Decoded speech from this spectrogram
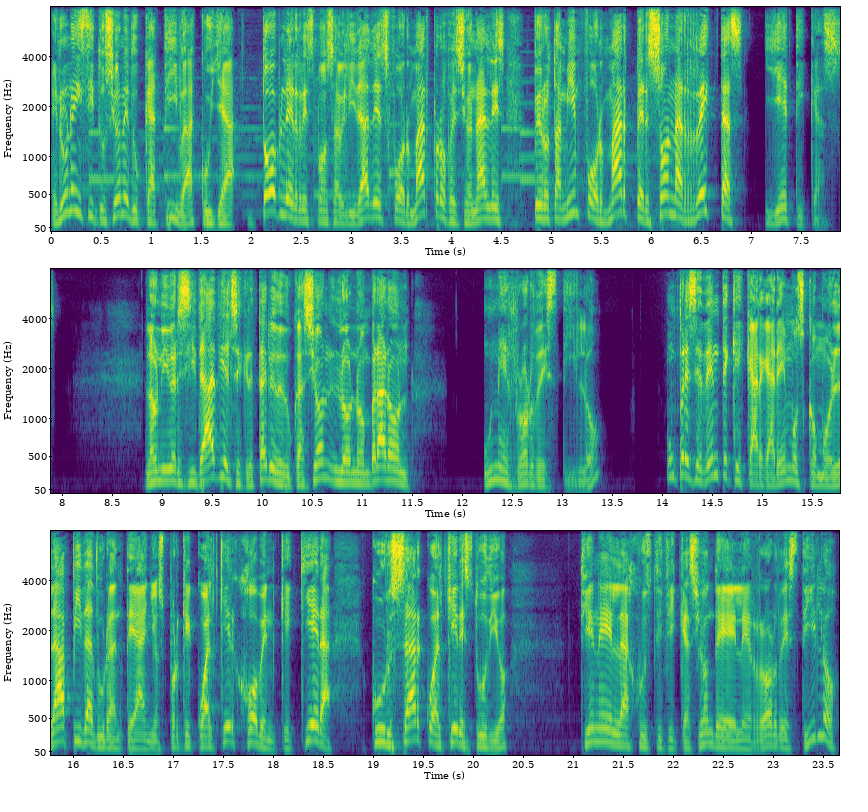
En una institución educativa cuya doble responsabilidad es formar profesionales, pero también formar personas rectas y éticas. La universidad y el secretario de Educación lo nombraron un error de estilo. Un precedente que cargaremos como lápida durante años, porque cualquier joven que quiera cursar cualquier estudio tiene la justificación del error de estilo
